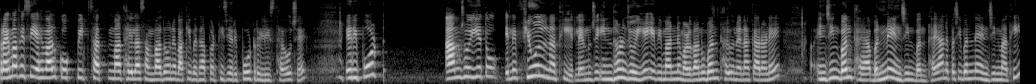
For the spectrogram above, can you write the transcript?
પ્રાઇમાફેસી અહેવાલ કોકપીટ સાથમાં થયેલા સંવાદો અને બાકી બધા પરથી જે રિપોર્ટ રિલીઝ થયો છે, એ રિપોર્ટ આમ જોઈએ તો, એટલે ફ્યુઅલ નથી, એટલે એનું જે ઈંધણ જોઈએ એ વિમાનને મળવાનું બંધ થયું એના કારણે એન્જિન બંધ થયા, બંને એન્જિન બંધ થયા અને પછી બંને એન્જિનમાંથી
